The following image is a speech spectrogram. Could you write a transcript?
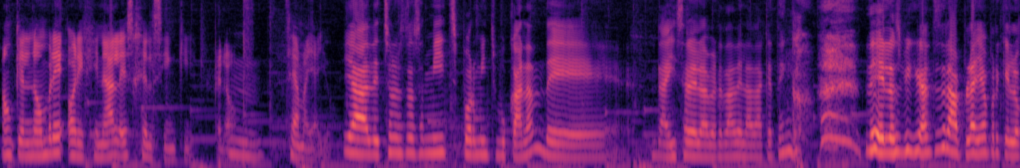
Aunque el nombre original es Helsinki, pero Mm. se llama Yayu. Ya, de hecho, nuestros Mitch por Mitch Buchanan, de, de ahí sale la verdad de la edad que tengo, de los vigilantes de la playa, porque lo,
